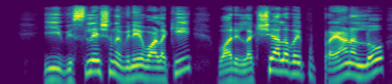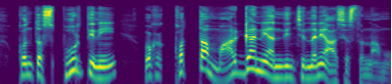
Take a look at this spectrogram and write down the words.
ఈ విశ్లేషణ వినేవాళ్ళకి వారి లక్ష్యాల వైపు ప్రయాణంలో కొంత స్ఫూర్తిని ఒక కొత్త మార్గాన్ని అందించిందని ఆశిస్తున్నాము.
